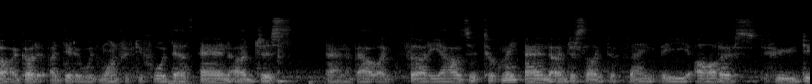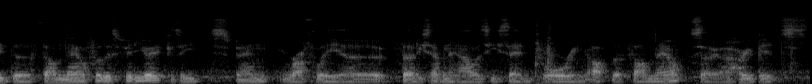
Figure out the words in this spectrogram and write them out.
Oh, I got it. I did it with 154 deaths, and I just and about like 30 hours it took me. And I'd just like to thank the artist who did the thumbnail for this video because he spent roughly uh, 37 hours. He said drawing up the thumbnail. So I hope it's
